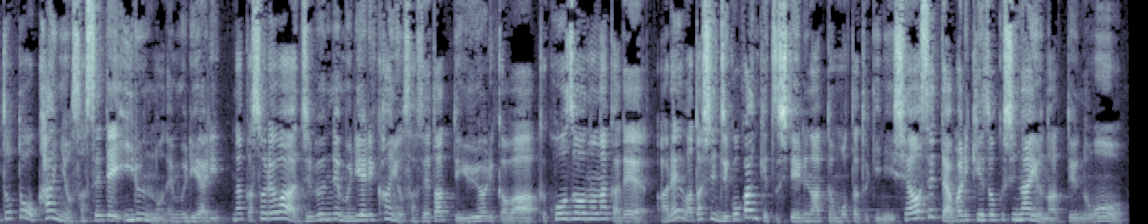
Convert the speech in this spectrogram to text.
人と関与させているのね無理やり。なんかそれは自分で無理やり関与させたっていうよりかは構造の中であれ？私自己完結しているなって思った時に幸せってあまり継続しないよなっていうのを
